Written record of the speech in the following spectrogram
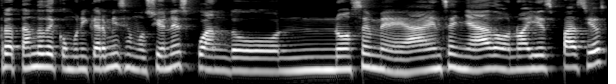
tratando de comunicar mis emociones cuando no se me ha enseñado o no hay espacios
